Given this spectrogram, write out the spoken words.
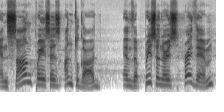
and sang praises unto God, and the prisoners heard them,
